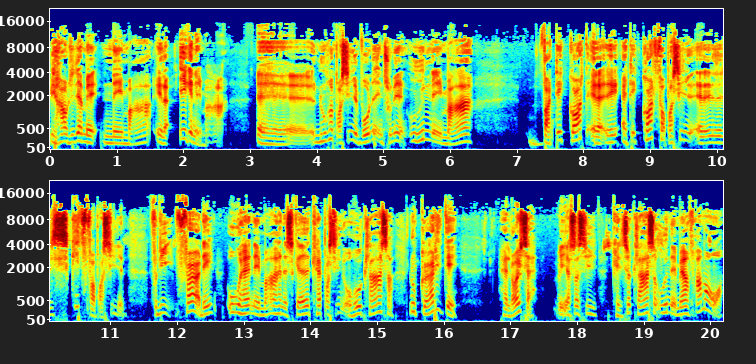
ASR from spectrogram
vi har jo det der med Neymar eller ikke Neymar. Øh, nu har Brasilien vundet en turnering uden Neymar. Var det godt, eller er det godt for Brasilien, eller er det skidt for Brasilien? Fordi før det, uha, Neymar han er skadet, kan Brasilien overhovedet klare sig? Nu gør de det. Halløjsa, vil jeg så sige. Kan de så klare sig uden Neymar fremover?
